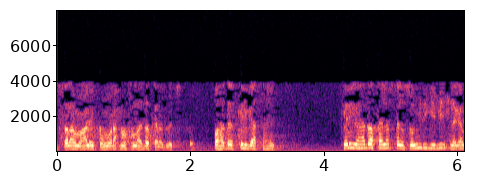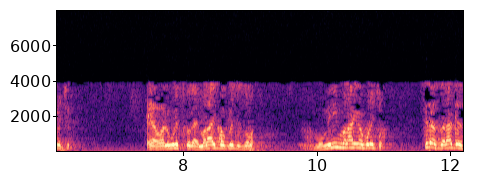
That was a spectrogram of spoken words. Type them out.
assalaamu calaykum waraxmat ullahi dadkan aad ula jeeda oo haddaad keligaa tahayn keliga haddaad tahay lafteeda soo bidix lagaama jiro. Waa lagula ogaay malaaig baa kula jir sooma muminiin malaa'igaa kula jiro. Sidaas daraaddeed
